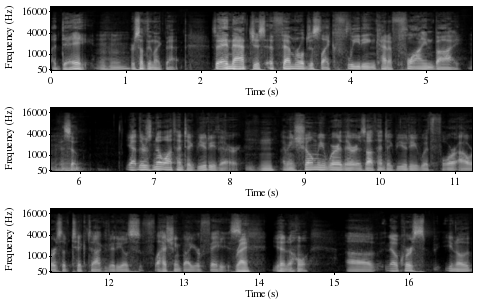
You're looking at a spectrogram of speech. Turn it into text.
a day mm-hmm. or something like that. So and that just ephemeral, just like fleeting, kind of flying by. Mm-hmm. So Yeah, there's no authentic beauty there. Mm-hmm. I mean, show me where there is authentic beauty with four hours of TikTok videos flashing by your face. Right. You know, uh, now, of course, you know,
